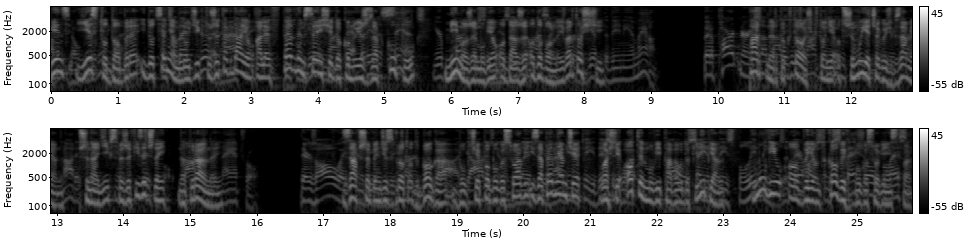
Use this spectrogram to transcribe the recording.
Więc jest to dobre i doceniam ludzi, którzy tak dają, ale w pewnym sensie dokonujesz zakupu, mimo że mówię o darze o dowolnej wartości. Partner to ktoś, kto nie otrzymuje czegoś w zamian, przynajmniej w sferze fizycznej, naturalnej. Zawsze będzie zwrot od Boga, Bóg Cię pobłogosławi i zapewniam Cię, właśnie o tym mówi Paweł do Filipian. Mówił o wyjątkowych błogosławieństwach.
